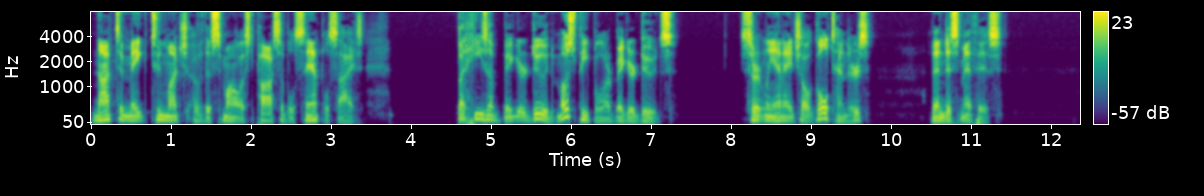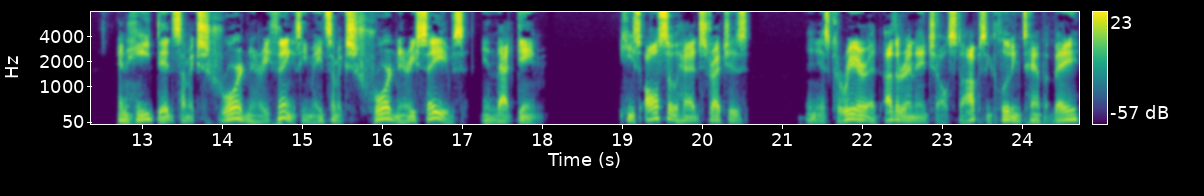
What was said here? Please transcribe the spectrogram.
Not to make too much of the smallest possible sample size, but he's a bigger dude. Most people are bigger dudes, certainly NHL goaltenders, than DeSmith is. And he did some extraordinary things. He made some extraordinary saves in that game. He's also had stretches in his career at other NHL stops, including Tampa Bay,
